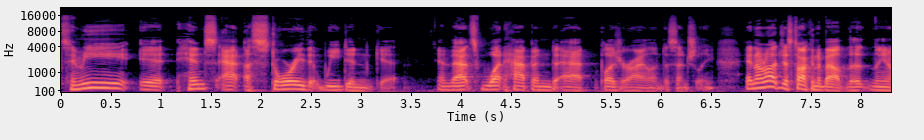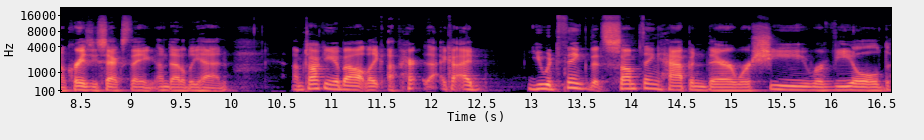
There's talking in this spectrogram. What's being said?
to me it hints at a story that we didn't get. And that's what happened at Pleasure Island essentially. And I'm not just talking about the you know crazy sex they undoubtedly had. I'm talking about like a, I you would think that something happened there where she revealed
